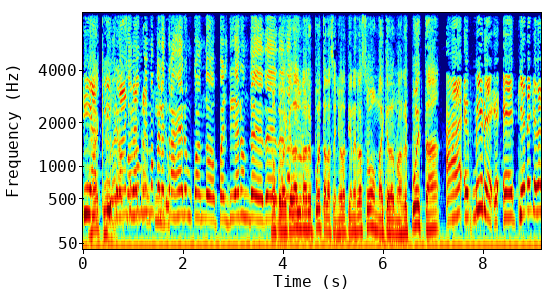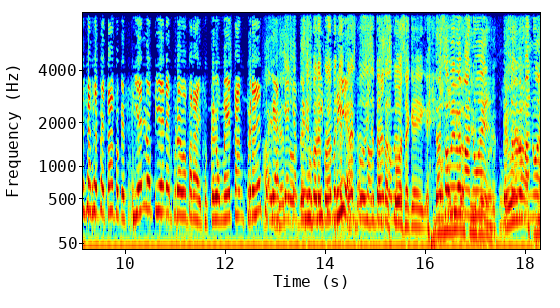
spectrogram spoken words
si aquí se van a quedar lo mismo que le trajeron cuando perdieron de... de no, pero hay que darle una respuesta. La señora tiene razón, hay que dar una respuesta. Ah, eh, mire, eh, eh, tiene que darse a respetar, porque si él no tiene prueba para eso, que lo metan preso, que aquí hay que hacer sí, pero el problema es que Crespo dice tantas cosas que... De eso vive Manuel. De eso vive Manuel.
